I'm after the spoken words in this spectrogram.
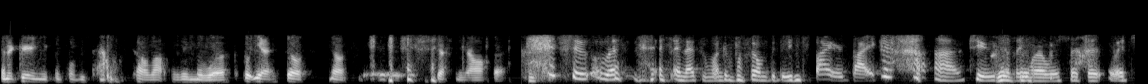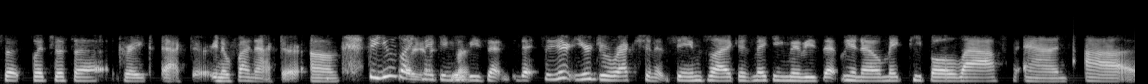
And again, you can probably tell, tell that within the work. But yeah, so no, it's definitely Arthur. so, and that's a wonderful film to be inspired by, uh, too. Dudley Moore was such a, was, a, was a great actor, you know, fun actor. Um, so you like oh, yeah, making movies that, that, so your, your direction, it seems like, is making movies that, you know, make people laugh and, uh,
